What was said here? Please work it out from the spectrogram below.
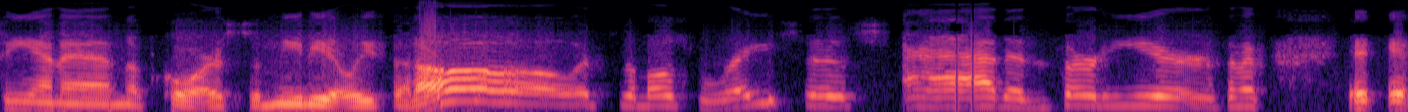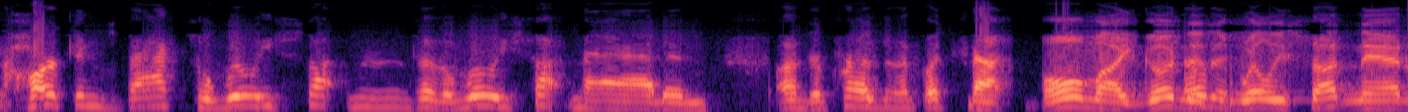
CNN, of course, immediately said, "Oh, it's the most racist ad in 30 years," and it it, it harkens back to Willie Sutton, to the Willie Sutton ad, and under President Bush. Now, oh my goodness, Willie Sutton ad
